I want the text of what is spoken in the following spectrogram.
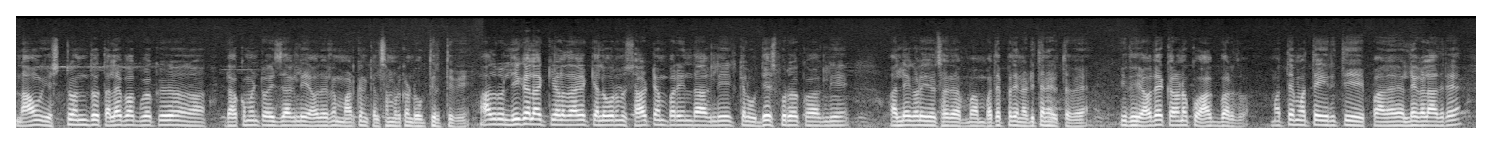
ನಾವು ಎಷ್ಟೊಂದು ತಲೆಬಾಗಬೇಕು, ಡಾಕ್ಯುಮೆಂಟ್ ವೈಸ್ ಆಗಲಿ, ಯಾವುದಾದ್ರು ಮಾಡ್ಕೊಂಡು ಕೆಲಸ ಮಾಡ್ಕೊಂಡು ಹೋಗ್ತಿರ್ತೀವಿ. ಆದರೂ ಲೀಗಲಾಗಿ ಕೇಳಿದಾಗ ಕೆಲವರನ್ನು ಶಾರ್ಟ್ ಟೆಂಪರಿಂದ ಆಗಲಿ, ಕೆಲವು ಉದ್ದೇಶಪೂರ್ವಕವಾಗಲಿ ಸದ ಮ- ಪದೇ ಪದೇ ನಡೀತಾನೆ ಇರ್ತವೆ. ಇದು ಯಾವುದೇ ಕಾರಣಕ್ಕೂ ಆಗಬಾರ್ದು. ಮತ್ತೆ ಮತ್ತೆ ಈ ರೀತಿ ಪ ಹಲ್ಲೆಗಳಾದರೆ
